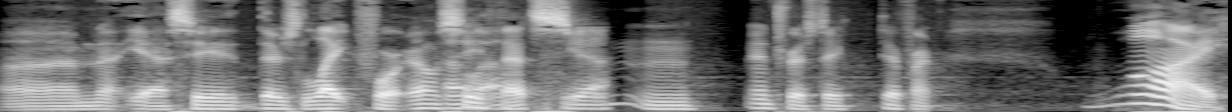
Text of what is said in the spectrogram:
Um, not, yeah. See, there's light for. Oh, see, wow. that's Yeah. hmm, interesting, different. Why?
